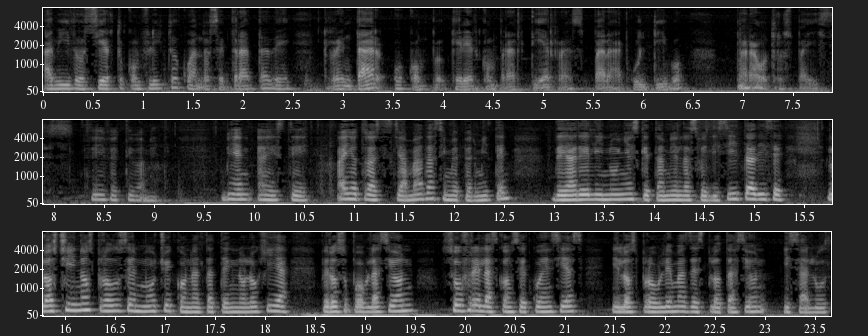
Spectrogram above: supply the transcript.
ha habido cierto conflicto cuando se trata de rentar o querer comprar tierras para cultivo para otros países. Sí, efectivamente. Bien, este, hay otras llamadas, si me permiten, de Areli Núñez, que también las felicita. Dice, los chinos producen mucho y con alta tecnología, pero su población sufre las consecuencias y los problemas de explotación y salud.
